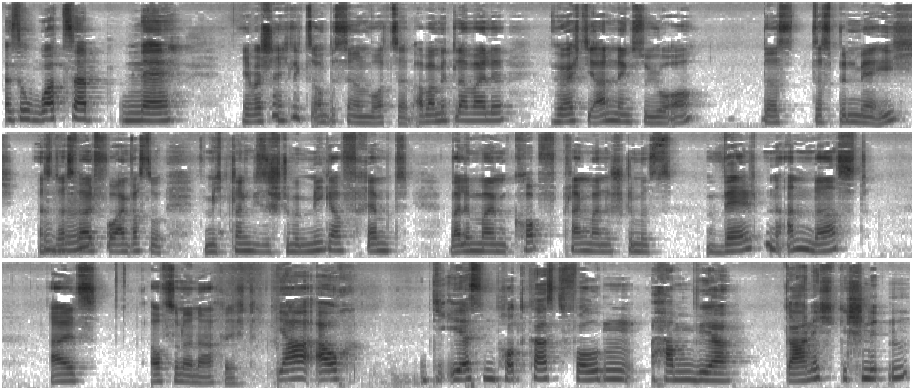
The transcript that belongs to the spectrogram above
also WhatsApp, ne. Ja, wahrscheinlich liegt es auch ein bisschen an WhatsApp. Aber mittlerweile höre ich die an und denkst so, ja, das, das bin mehr ich. Also das war halt vorher einfach so, für mich klang diese Stimme mega fremd, weil in meinem Kopf klang meine Stimme Welten anders als auf so einer Nachricht. Ja, auch die ersten Podcast-Folgen haben wir gar nicht geschnitten.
